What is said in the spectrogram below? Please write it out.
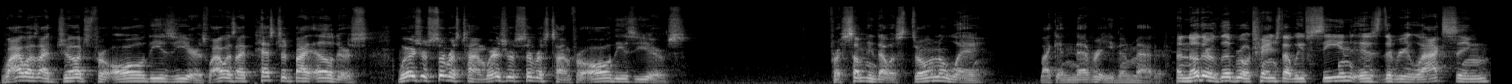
Why was I judged for all these years? Why was I pestered by elders? Where's your service time? Where's your service time for all these years? For something that was thrown away like it never even mattered. Another liberal change that we've seen is the relaxing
